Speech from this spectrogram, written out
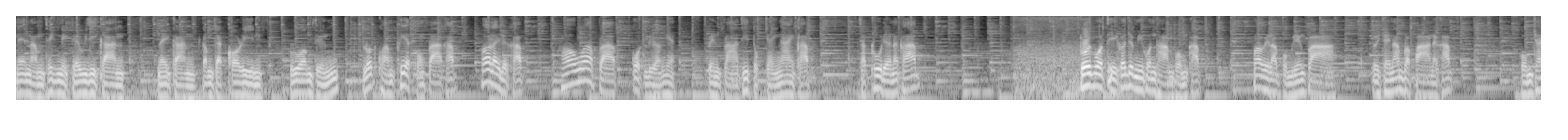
แนะนำเทคนิคและวิธีการในการกำจัดคอรีน รวมถึงลดความเครียดของปลาครับ เพราะอะไรเหรอครับ เพราะว่าปลากดเหลืองเนี่ยเป็นปลาที่ตกใจง่ายครับ สักครู่เดียวนะครับ โดยปกติก็จะมีคนถามผมครับ ว่าเวลาผมเลี้ยงปลา โดยใช้น้ำประปานะครับ ผมใช้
